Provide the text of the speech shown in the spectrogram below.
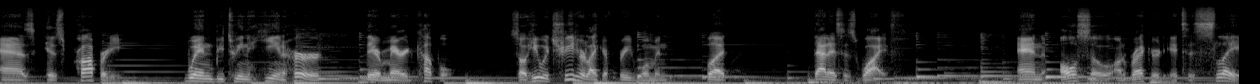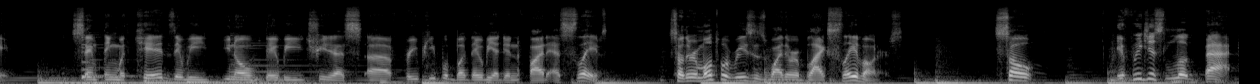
as his property when between he and her they're married couple. So he would treat her like a freed woman, but that is his wife. And also on record, it's his slave. Same thing with kids. They be, you know, they be treated as uh, free people, but they would be identified as slaves. So there are multiple reasons why there were black slave owners. So if we just look back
